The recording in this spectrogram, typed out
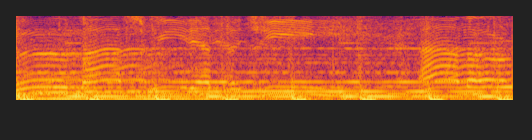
Burn my sweet effigy, I'm a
